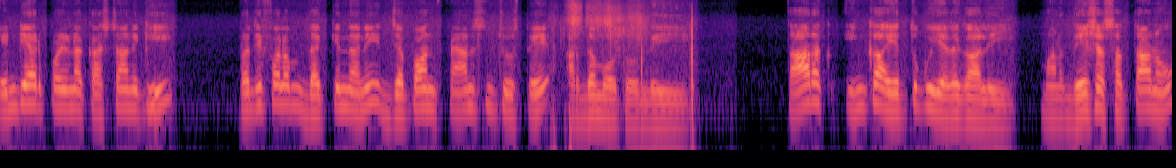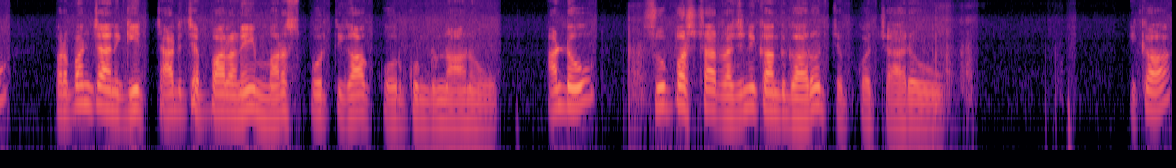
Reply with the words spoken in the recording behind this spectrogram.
ఎన్టీఆర్ పడిన కష్టానికి ప్రతిఫలం దక్కిందని జపాన్ ఫ్యాన్స్ని చూస్తే అర్థమవుతోంది. తారక్ ఇంకా ఎత్తుకు ఎదగాలి. మన దేశ సత్తాను ప్రపంచానికి చాటి చెప్పాలని మనస్ఫూర్తిగా కోరుకుంటున్నాను అంటూ సూపర్ స్టార్ రజనీకాంత్ గారు చెప్పుకొచ్చారు. ఇక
